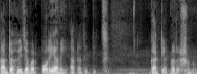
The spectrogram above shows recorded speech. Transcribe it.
গানটা হয়ে যাবার পরে আমি আপনাদের দিচ্ছি। গানটি আপনারা শুনুন।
